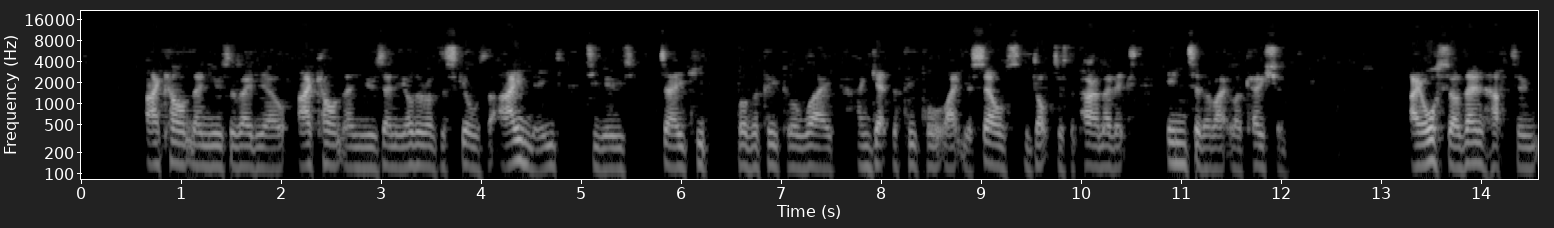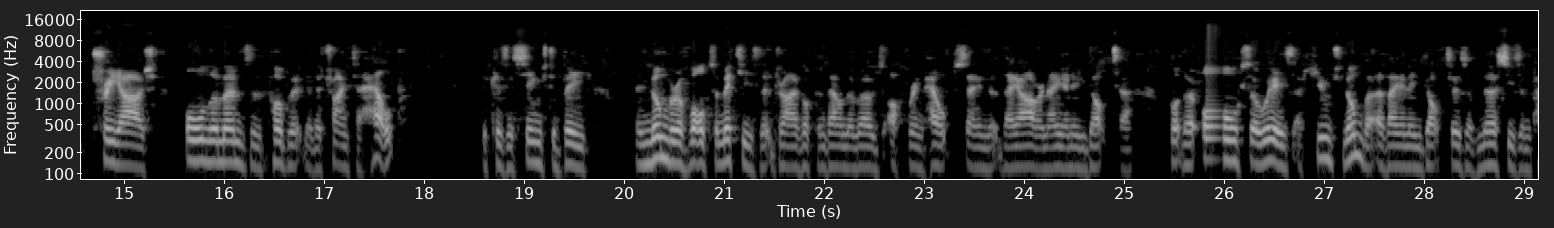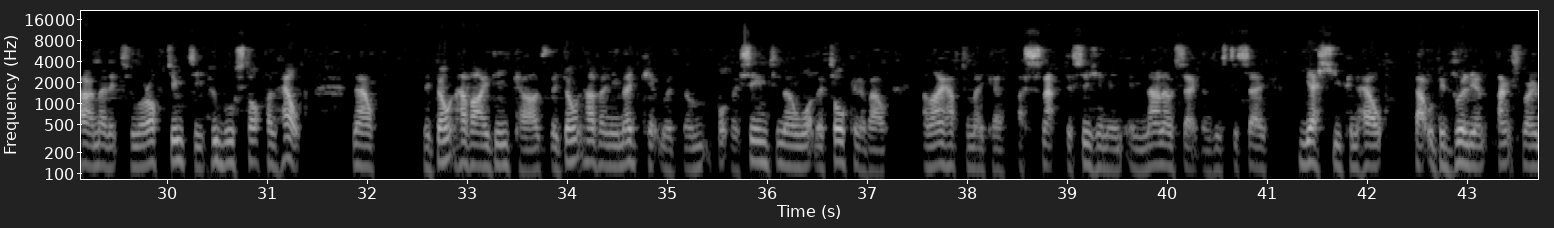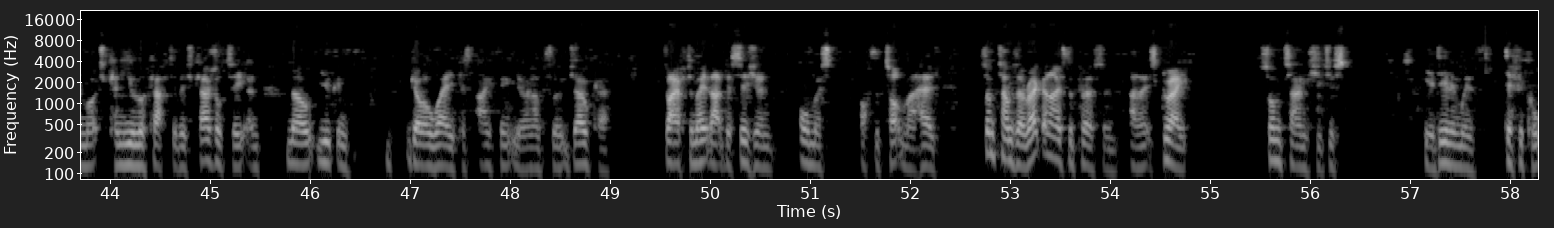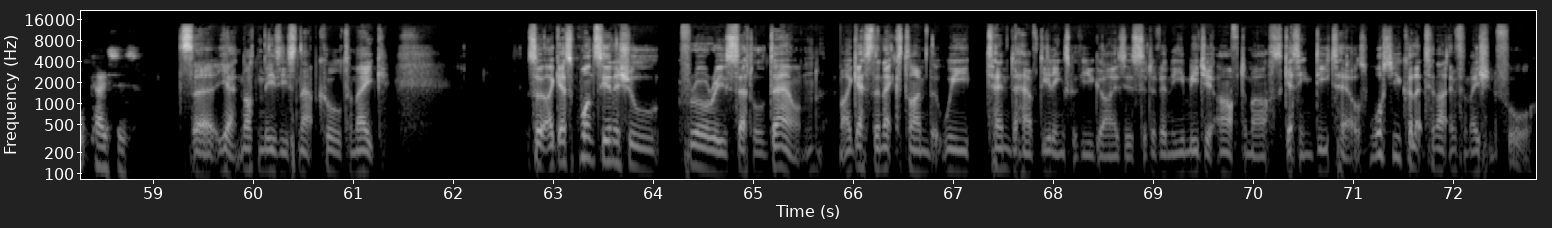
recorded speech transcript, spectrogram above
I can't then use the radio. I can't then use any other of the skills that I need to use to keep other people away and get the people like yourselves, the doctors, the paramedics, into the right location. I also then have to triage all the members of the public that are trying to help because there seems to be a number of Walter Mitties that drive up and down the roads offering help, saying that they are an A&E doctor but there also is a huge number of A&E doctors, of nurses and paramedics who are off duty who will stop and help. Now, they don't have ID cards, they don't have any med kit with them, but they seem to know what they're talking about. And I have to make a, a snap decision in, in nanoseconds is to say, yes, you can help. That would be brilliant. Thanks very much. Can you look after this casualty? And no, you can go away because I think you're an absolute joker. So I have to make that decision almost off the top of my head. Sometimes I recognize the person and it's great. Sometimes you just you're dealing with difficult cases. It's uh, yeah, not an easy snap call to make. So I guess once the initial furore settled down, I guess the next time that we tend to have dealings with you guys is sort of in the immediate aftermath, getting details. What are you collecting that information for?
